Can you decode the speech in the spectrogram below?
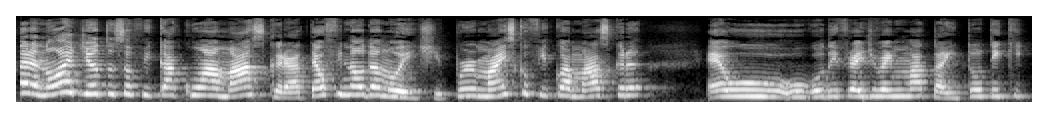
Cara, não adianta se eu ficar com a máscara até o final da noite. Por mais que eu fique com a máscara, é o, o Golden Fred vai me matar. Então eu tenho que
